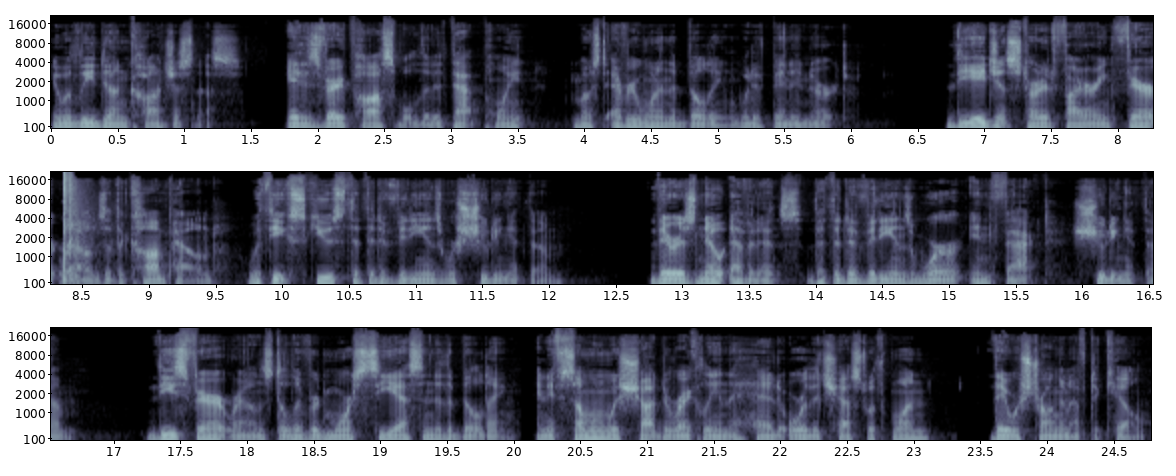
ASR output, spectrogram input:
It would lead to unconsciousness. It is very possible that at that point, most everyone in the building would have been inert. The agent started firing ferret rounds at the compound with the excuse that the Davidians were shooting at them. There is no evidence that the Davidians were, in fact, shooting at them. These ferret rounds delivered more CS into the building, and if someone was shot directly in the head or the chest with one, they were strong enough to kill.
